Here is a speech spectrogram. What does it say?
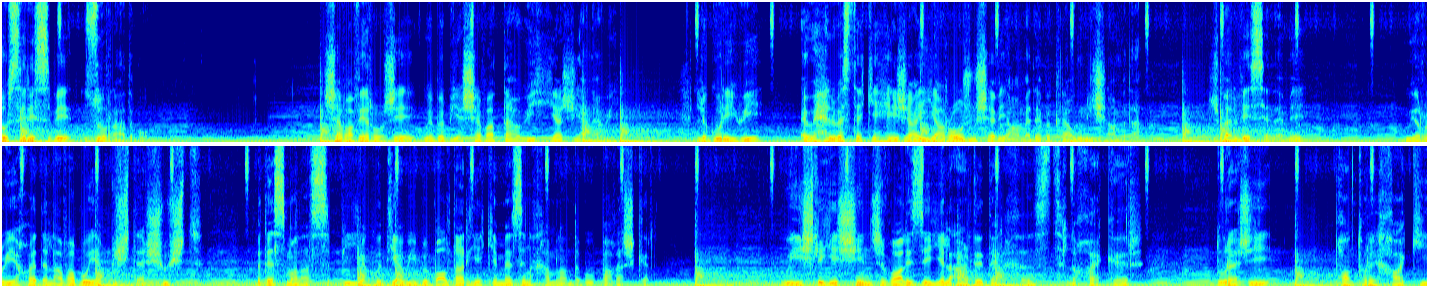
Ew serê sibê zû radibû. Şeva vê rojê wê bibiye şeva dawî ya jiyana wî. Li gorî wî, ew ê helwestekê hêjayî ya roj û şevê amede bikira û nîşan bida. Ji ber vê sedemê. Wî rûyê xwe di lavaboya pişt de şûşt, bi desmala sipî ya ku diya wî bi baldariyekê mezin xemlandibû paxij kir. Wî îşligê şîn ji valîzê yê li erdê derxist, li xwe kir. Dûre jî pantorê xakî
